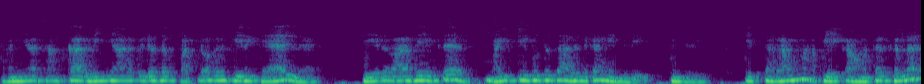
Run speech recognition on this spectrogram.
සංඥා සංස්කාර විඥාන පිළිබඳව පටලවාගෙන තියෙන කෑල්ල තේරවාදයට මෛත්‍රී බුද්ධ සාසනකම් එන්නේ. ඉන්නේ. ඒ තරම්ම අපි ඒක අමතක කරලා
